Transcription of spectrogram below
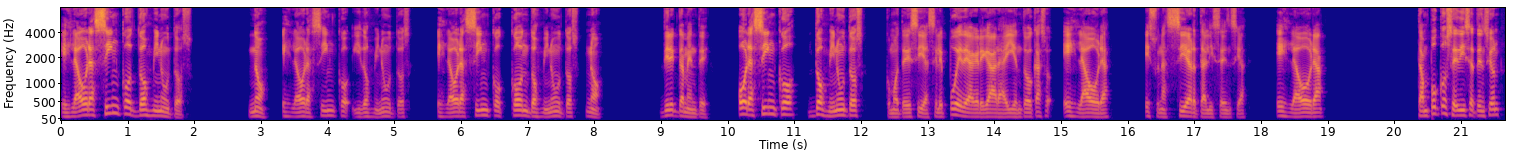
es la hora 5, 2 minutos. No, es la hora 5 y 2 minutos, es la hora 5 con 2 minutos, no. Directamente, hora 5, 2 minutos, como te decía, se le puede agregar ahí, en todo caso, es la hora, es una cierta licencia, es la hora. Tampoco se dice, atención,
